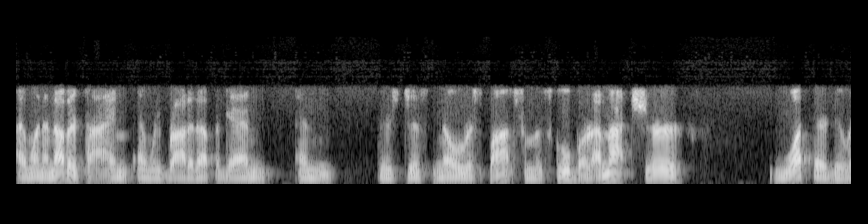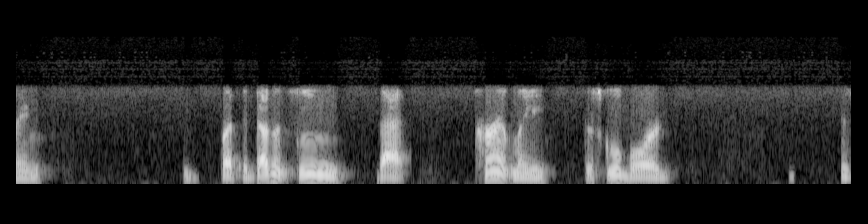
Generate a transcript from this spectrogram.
I went another time and we brought it up again, and there's just no response from the school board. I'm not sure what they're doing, but it doesn't seem that currently the school board is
